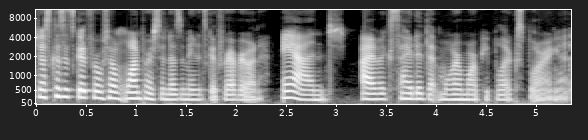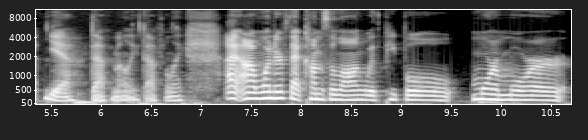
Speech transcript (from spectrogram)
just because it's good for some one person doesn't mean it's good for everyone." And I'm excited that more and more people are exploring it. Yeah, definitely, definitely. I, I wonder if that comes along with people more and more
